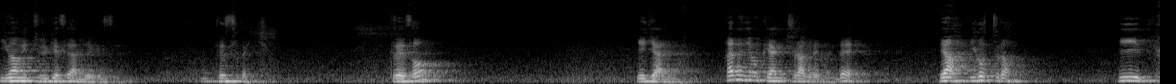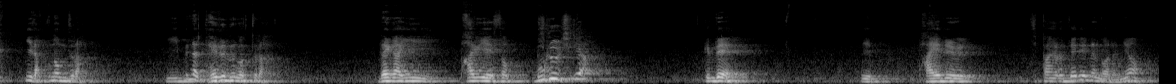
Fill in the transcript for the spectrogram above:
이 마음이 들겠어요, 안 들겠어요? 될 수가 있죠. 그래서 얘기하는 거예요. 하느님은 그냥 주라 그랬는데, 야, 이것들아. 이, 이 나쁜 놈들아. 이 맨날 대르는 것들아. 내가 이 바위에서 물을 주랴. 근데 이 바위를 지팡이로 때리는 거는요,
